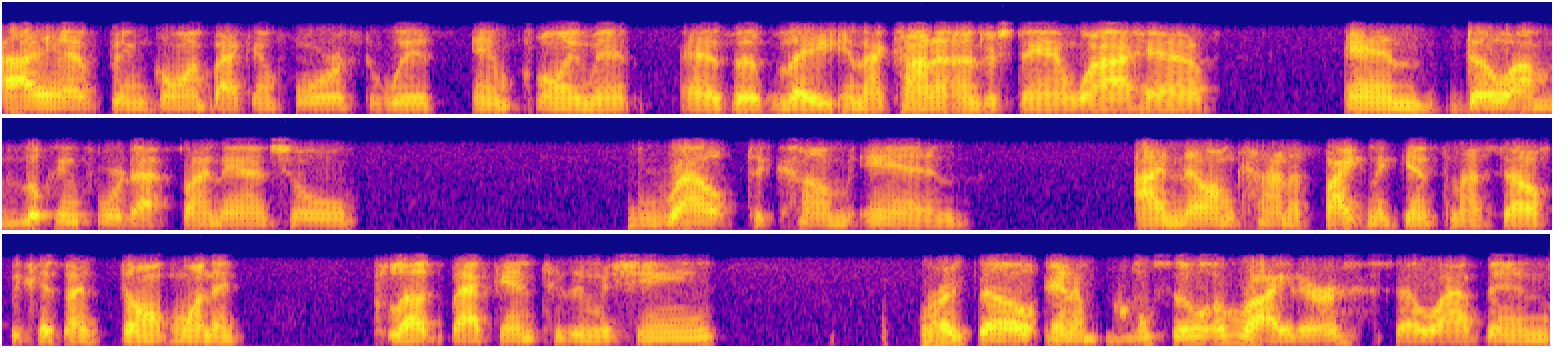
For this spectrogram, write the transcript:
I have been going back and forth with employment as of late, and I kind of understand why I have. And though I'm looking for that financial route to come in, I know I'm kind of fighting against myself because I don't want to plug back into the machine. Right. So, and I'm also a writer. So I've been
